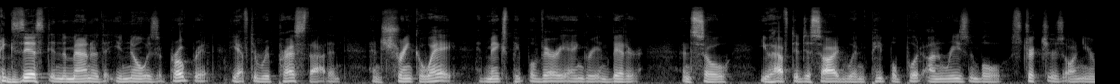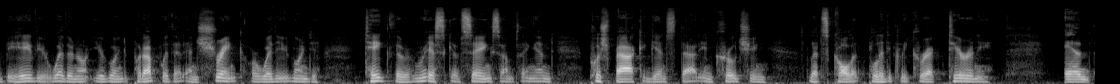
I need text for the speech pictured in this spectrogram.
exist in the manner that you know is appropriate. You have to repress that and, and shrink away. It makes people very angry and bitter. And so you have to decide when people put unreasonable strictures on your behavior whether or not you're going to put up with it and shrink or whether you're going to take the risk of saying something and push back against that encroaching, let's call it politically correct tyranny. And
